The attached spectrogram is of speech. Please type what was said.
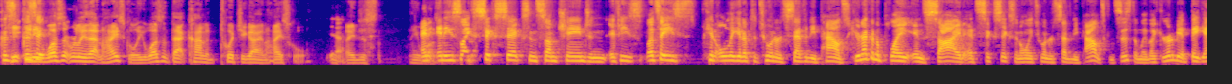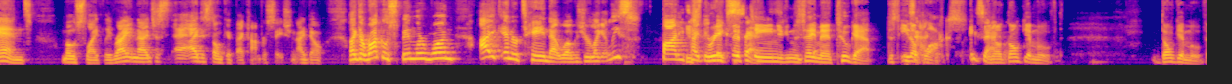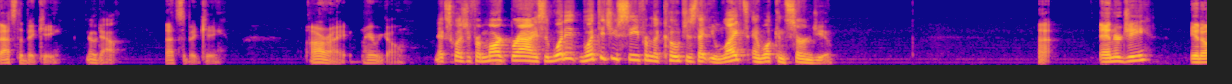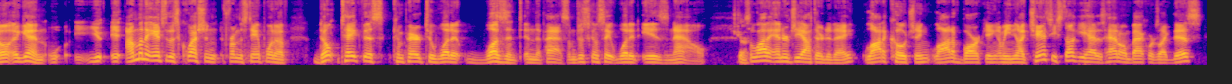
Because he, he wasn't really that in high school. He wasn't that kind of twitchy guy in high school. yeah. I just he And, wasn't. and he's like six six and some change. And if he's let's say he's can only get up to 270 pounds, you're not going to play inside at six six and only 270 pounds consistently. Like you're going to be a big end most likely, right? And I just I just don't get that conversation. I don't like the Rocco Spindler one. I entertain that one because you're like at least body He's type three fifteen. You can just hey man, two gap. Just eat Exactly. up blocks. You know, don't get moved. Don't get moved. That's the big key. no doubt. That's the big key. All right, here we go. Next question from Mark Brown. He said, "What did what did you see from the coaches that you liked, and what concerned you?" Uh, energy you know again you it, i'm going to answer this question from the standpoint of don't take this compared to what it wasn't in the past. I'm just going to say what it is now. Sure. there's a lot of energy out there today a lot of coaching a lot of barking. I mean like chansi stuckey had his hat on backwards like this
